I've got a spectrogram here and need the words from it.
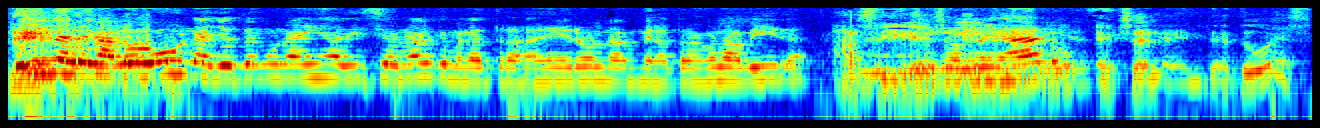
eso me regaló una. Yo tengo una hija adicional que me la trajeron, la- me la trajo la vida. Así es. regalos. Excelente, tú ves.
